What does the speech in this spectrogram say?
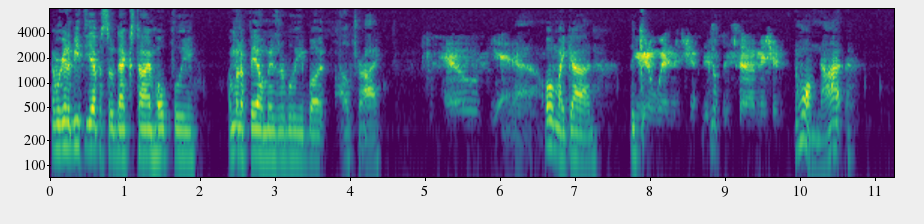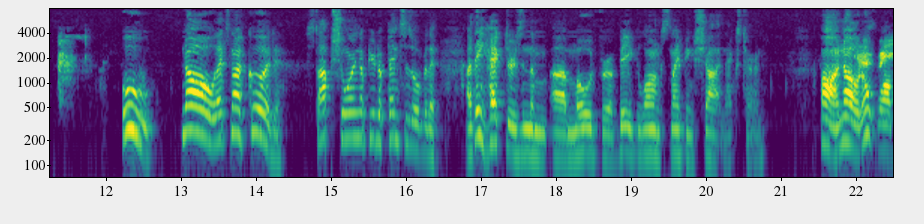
And we're gonna beat the episode next time, hopefully. I'm gonna fail miserably, but I'll try. Hell yeah. Yeah. Oh my God. The You're ca- gonna win this this, No. this uh, mission. no, I'm not. Ooh, no, that's not good. Stop shoring up your defenses over there. I think Hector's in the uh, mode for a big, long sniping shot next turn. Oh no! Don't walk.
